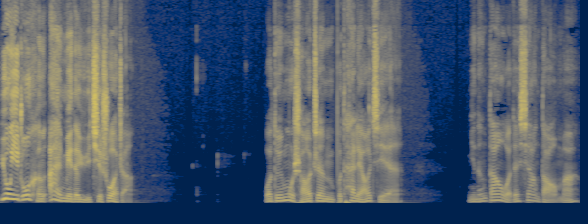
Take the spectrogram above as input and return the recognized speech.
用一种很暧昧的语气说着：“我对木勺镇不太了解，你能当我的向导吗？”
